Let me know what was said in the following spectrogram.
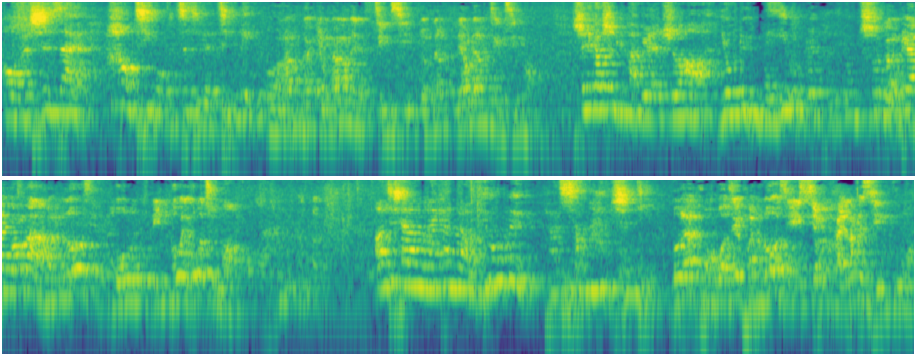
哦，我们是在。耗尽我们自己的精力。哇，那用那那个精神，用那嘹亮精神哦。所以，告诉你旁边人说哈，忧虑没有任何的用处。很悲观啦，很落无任何的好处嘛。好，接下来我们来看到忧虑，它伤害身体。我来看，我这烦恼是伤害那个心啊。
